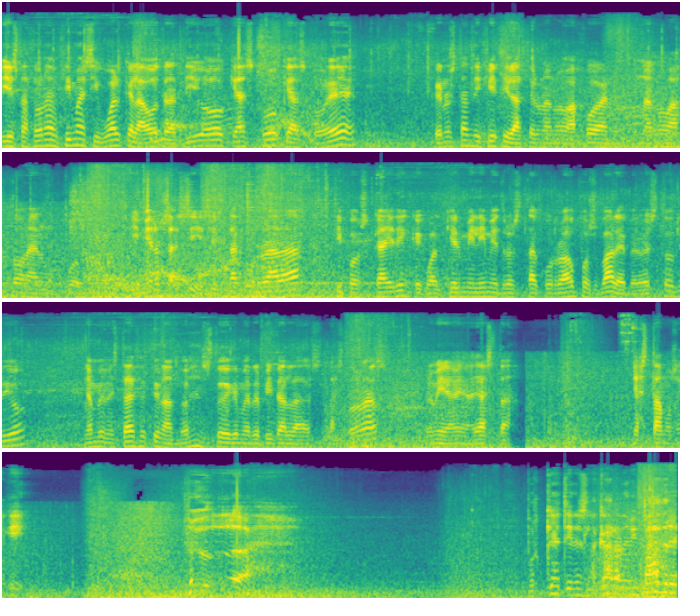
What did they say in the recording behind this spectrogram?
Y esta zona encima es igual que la otra, tío. Qué asco, qué asco, ¿eh? Que no es tan difícil hacer una nueva, juega una nueva zona en un juego. Y menos así, si está currada, tipo Skyrim, que cualquier milímetro está currado, pues vale. Pero esto, tío, ya me, está decepcionando, ¿eh? Esto de que me repitan las, las zonas. Pero mira, mira, ya está. Ya estamos aquí. ¿Por qué tienes la cara de mi padre?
